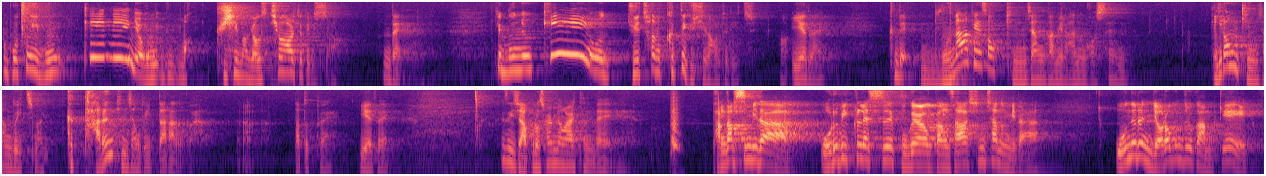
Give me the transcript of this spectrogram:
보통 이 문, 끼, 여기 막 귀신이 막 여기서 튀어나올 때도 있어. 근데 이게 문 열고 뒤에 차면 그때 귀신이 나올 때도 있지. 어, 이해돼? 근데 문학에서 긴장감이라 하는 것은 이런 긴장도 있지만 그 다른 긴장도 있다라는 거야. 아, 납득돼? 이해돼? 그래서 이제 앞으로 설명할 텐데 반갑습니다. 오르비 클래스 국어영어 강사 심찬우입니다. 오늘은 여러분들과 함께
